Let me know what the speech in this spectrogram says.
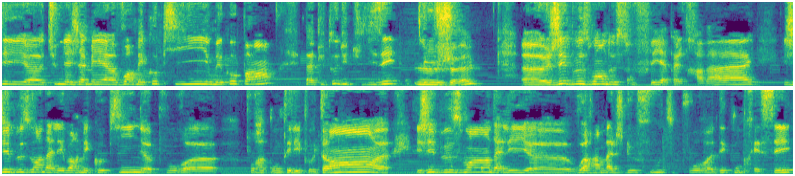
euh, tu me laisses jamais voir mes copines ou mes copains, bah plutôt d'utiliser le je. Euh, j'ai besoin de souffler après le travail, j'ai besoin d'aller voir mes copines pour, euh, pour raconter les potins, j'ai besoin d'aller voir un match de foot pour décompresser.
